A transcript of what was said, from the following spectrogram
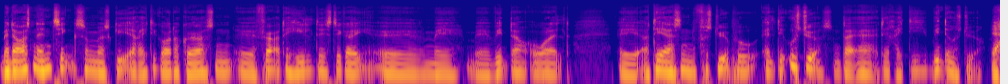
Men der er også en anden ting, som måske er rigtig godt at gøre, sådan, øh, før det hele det stikker af øh, med, med vinter overalt. Øh, og det er sådan at få styr på alt det udstyr, som der er det rigtige vinterudstyr. Ja.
